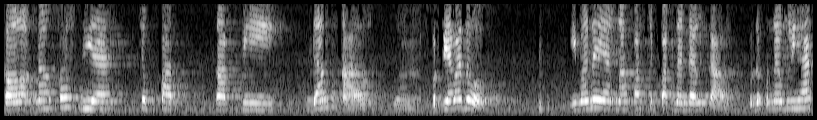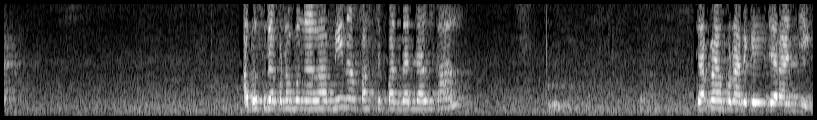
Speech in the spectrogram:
kalau nafas dia cepat tapi dangkal, nah seperti apa tuh? Gimana yang nafas cepat dan dangkal? Udah pernah melihat? Atau sudah pernah mengalami nafas cepat dan dangkal? Siapa yang pernah dikejar anjing?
